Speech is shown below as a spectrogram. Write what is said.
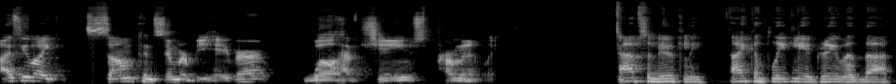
I feel like some consumer behavior will have changed permanently. Absolutely, I completely agree with that.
